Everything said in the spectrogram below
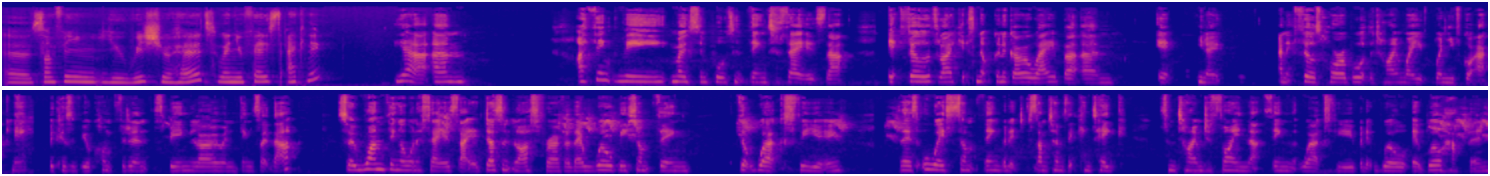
uh, something you wish you heard when you faced acne? Yeah, um, I think the most important thing to say is that it feels like it's not going to go away, but um, it, you know, and it feels horrible at the time where you, when you've got acne because of your confidence being low and things like that. So one thing I want to say is that it doesn't last forever. There will be something that works for you. There's always something, but it sometimes it can take some time to find that thing that works for you. But it will it will happen.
